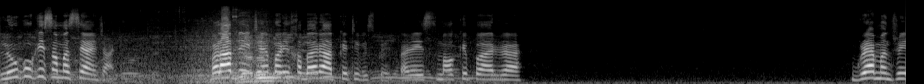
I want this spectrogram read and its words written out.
लोगों की समस्याएँ जानी। बड़ा अपडेट है, बड़ी खबर आपके टीवी स्क्रीन पर इस मौके पर गृह मंत्री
